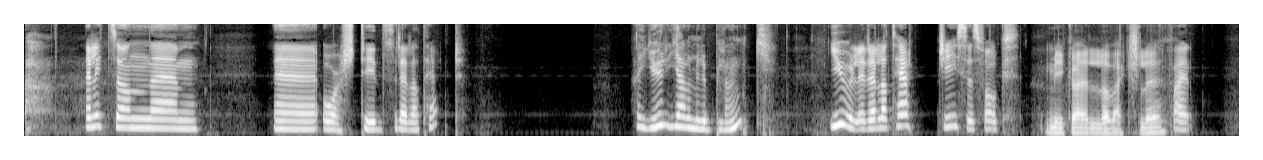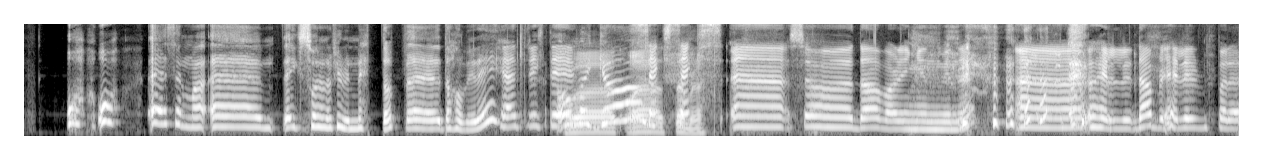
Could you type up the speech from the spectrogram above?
Det er litt sånn ehm, eh, årstidsrelatert. herregud, jævla er blank. Julerelatert. Jesus, folks. Mikael, Love Actually. Feil. Å, å! eh, Selma, eh, jeg så denne filmen nettopp. eh, The Holiday. Helt riktig. Oh my god! Å, ja, 6-6, eh, så da var det ingen vinner. Eh, og heller, da ble heller bare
